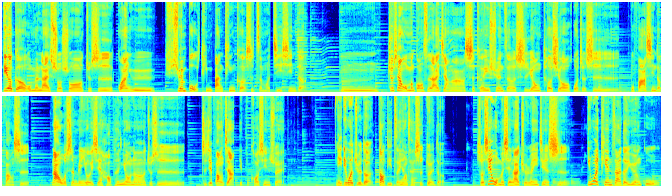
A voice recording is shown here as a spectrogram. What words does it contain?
第二个，我们来说说，就是关于宣布停班停课是怎么计薪的。嗯，就像我们公司来讲啊，是可以选择使用特休或者是不发薪的方式。那我身边有一些好朋友呢，就是直接放假也不扣薪水。你一定会觉得，到底怎样才是对的？首先，我们先来确认一件事：因为天灾的缘故，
